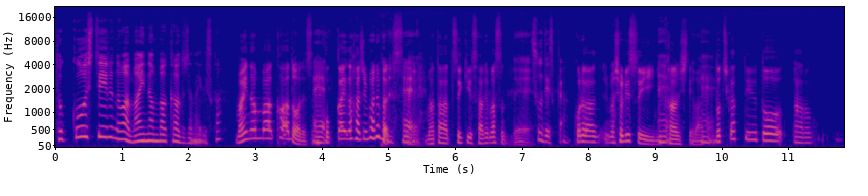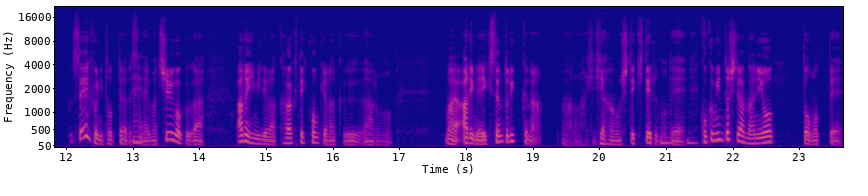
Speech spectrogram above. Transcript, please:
得をしているのはマイナンバーカードじゃないですか？マイナンバーカードはですね、ええ。国会が始まればですね、えまた追及されますんでそうですか。これは、まあ、処理水に関しては、ええ。どっちかっていうとあの政府にとってはですね、えまあ、中国がある意味では科学的根拠なくあの、まあ、ある意味でエキセントリックなあの批判をしてきてるので、国民としては何をと思って、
